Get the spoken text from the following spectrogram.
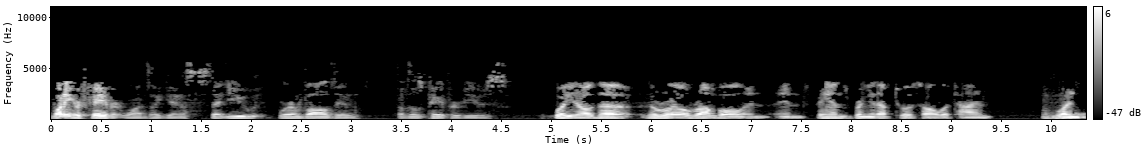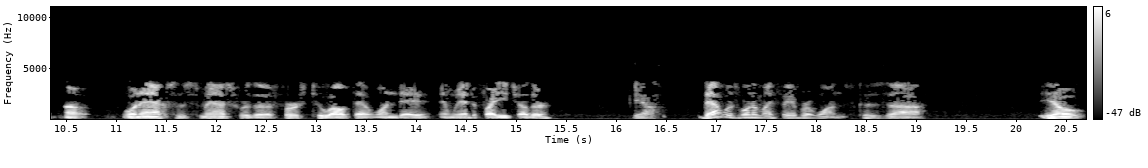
one of your favorite ones, I guess, that you were involved in of those pay per views? Well, you know the the Royal Rumble and and fans bring it up to us all the time Mhm. when uh, when Axe and Smash were the first two out that one day and we had to fight each other. Yeah. That was one of my favorite ones because uh, you know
